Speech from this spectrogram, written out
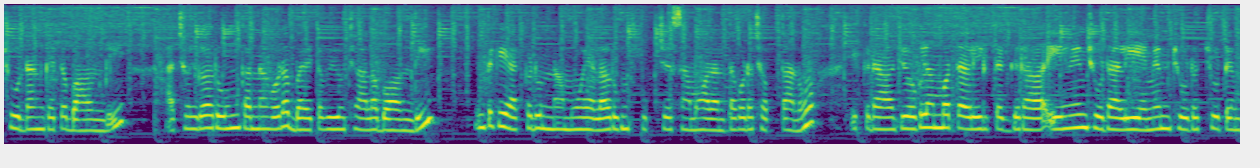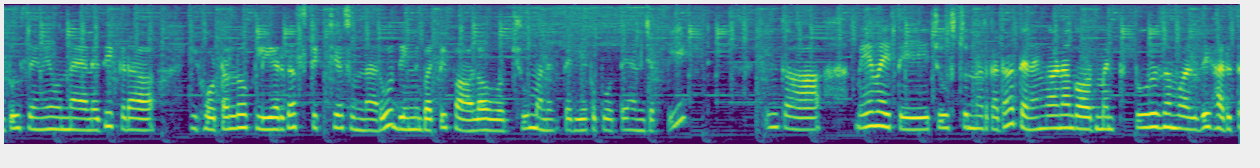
చూడడానికి అయితే బాగుంది. యాక్చువల్గా రూమ్ కన్నా కూడా బయట వ్యూ చాలా బాగుంది. ఇంతకీ ఎక్కడ ఉన్నాము ఎలా రూమ్స్ బుక్ చేసామో అదంతా కూడా చెప్తాను. ఇక్కడ జోగులమ్మ తల్లి దగ్గర ఏమేమి చూడాలి? ఏమేమి చూడొచ్చు? టెంపుల్స్ ఏమేమి ఉన్నాయనేది ఇక్కడ ఈ హోటల్లో క్లియర్గా స్టిక్ చేసి ఉన్నారు. దీన్ని బట్టి ఫాలో అవ్వచ్చు. మనకు తెలియకపోతే అని చెప్పి. ఇంకా మేమైతే చూస్తున్నారు కదా తెలంగాణ గవర్నమెంట్ టూరిజం వాళ్ళది హరిత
